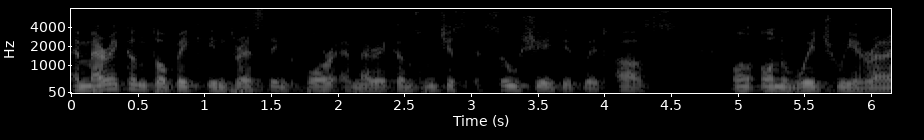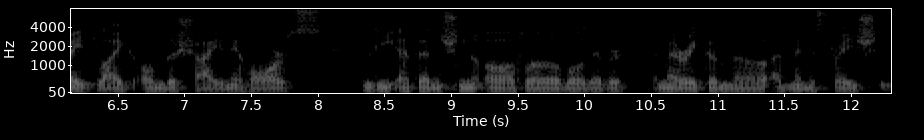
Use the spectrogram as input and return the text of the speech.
American topic interesting for Americans, which is associated with us. On, on, which we ride like on the shiny horse to the attention of uh, whatever American uh, administration.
